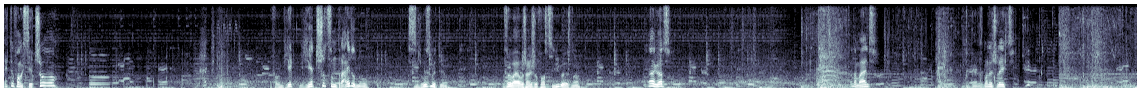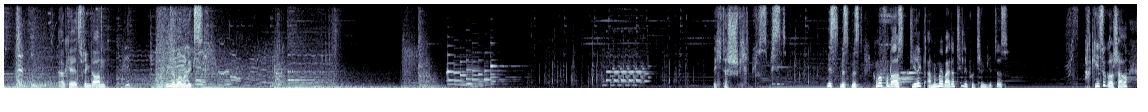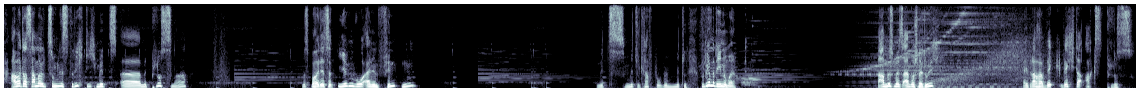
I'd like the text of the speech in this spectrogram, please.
Echt, du fängst jetzt schon? Wir fangen jetzt schon zum Dreidel noch. Was ist denn los mit dem? Achso, weil er wahrscheinlich schon fast hinüber ist, ne? Ja, gut. Wenn er meint. Okay, das war nicht schlecht. Okay, jetzt fängt er an. Bringt ihm aber nichts. Richter Schwert plus Mist. Mist, Mist, Mist. Kann man von da aus direkt auch nochmal weiter teleportieren? Gibt es? Ach, geht sogar, schau. Aber da sind wir zumindest richtig mit, äh, mit Plus, ne? Müssen wir heute jetzt halt irgendwo einen finden. Mit Mittel, Kraftprobe Mittel. Probieren wir den nochmal. Da müssen wir jetzt einfach schnell durch. Ich brauche eine Wächter Axt Plus.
